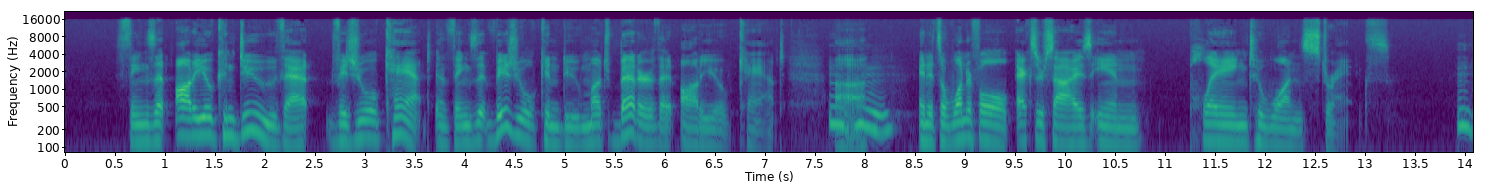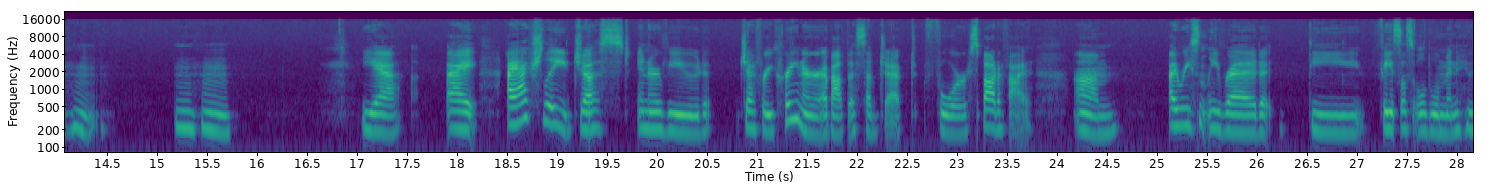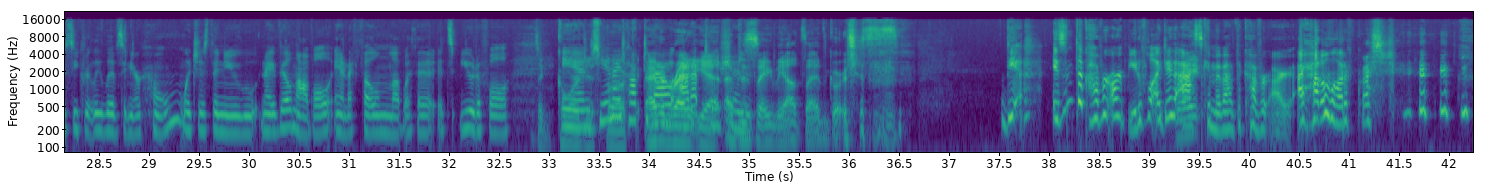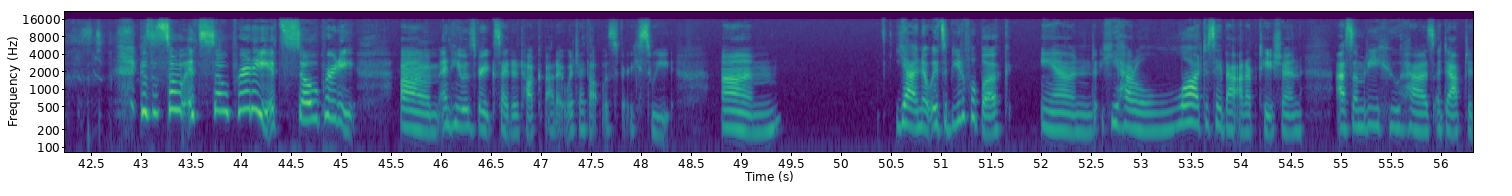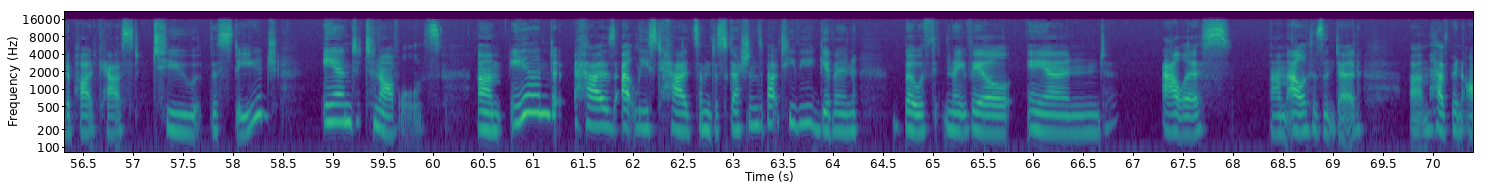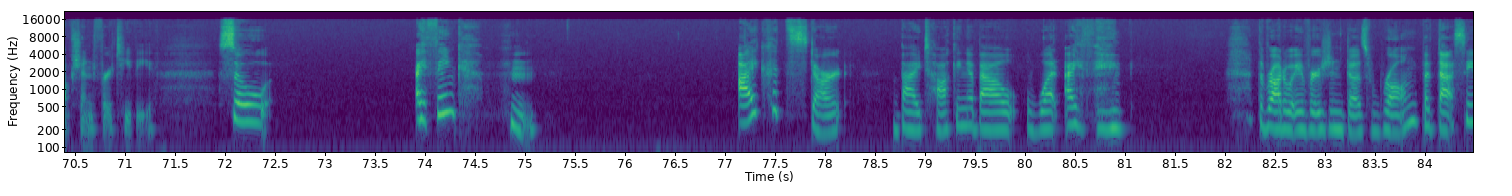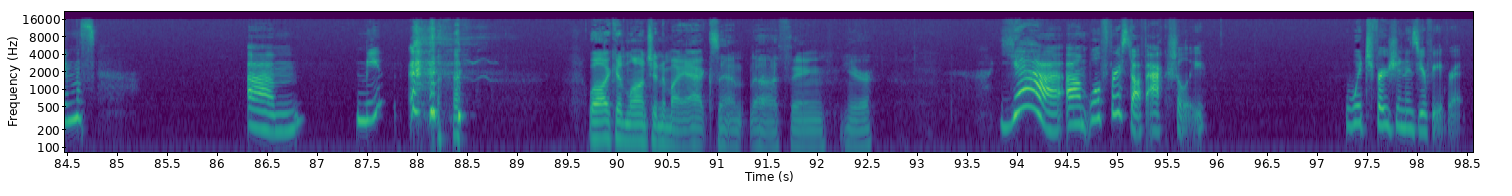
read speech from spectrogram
things that audio can do that visual can't and things that visual can do much better that audio can't. Uh, and it's a wonderful exercise in playing to one's strengths. Yeah, I I actually just interviewed Jeffrey Cranor about this subject for Spotify. Um, I recently read the Faceless Old Woman Who Secretly Lives in Your Home, which is the new Night Vale novel, and I fell in love with it. It's beautiful. It's a gorgeous and he and I book. talked I haven't about read adaptation. it yet. I'm just saying the outside's gorgeous. The, isn't the cover art beautiful? I did Right. ask him about the cover art. I had a lot of questions because it's so it's so pretty. It's so pretty, um, and he was very excited to talk about it, which I thought was very sweet. Um, yeah, no, it's a beautiful book, and he had a lot to say about adaptation as somebody who has adapted a podcast to the stage and to novels. um, and has at least had some discussions about TV, given both Night Vale and Alice, um, Alice isn't dead, um, have been optioned for TV. So I think, hmm, I could start by talking about what I think the Broadway version does wrong, but that seems um mean. Well, I can launch into my accent uh, thing here. Yeah. Um well first off, actually, which version is your favorite?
